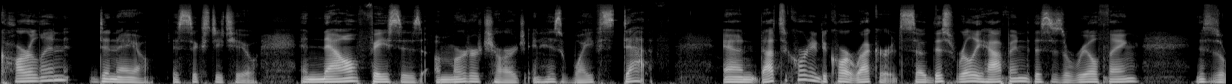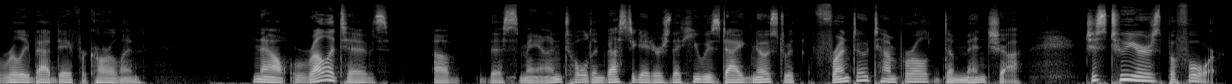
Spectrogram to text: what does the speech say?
Carlin DeNeo is 62 and now faces a murder charge in his wife's death. And that's according to court records. So this really happened. This is a real thing. This is a really bad day for Carlin. Now, relatives of this man told investigators that he was diagnosed with frontotemporal dementia just two years before.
